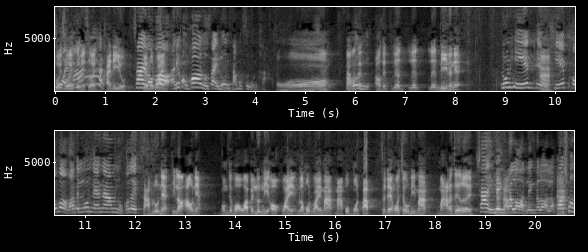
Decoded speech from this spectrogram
สสวยวยสวยมากตัวนี้สวยขายดีอยู่ใช่เล่นแล้หมวดไวก็อันนี้ของพ่อหนูใส่รุ่น 360 ค่ะอ๋อใช่เอาแต่สามรุ่นนี้ เอาแต่เลือกเลือกเลือกดีนะเนี่ย รุ่นฮีทเห็นอะ คลิปเขาบอกว่าเป็นรุ่นแนะนำหนูก็เลย สามรุ่นเนี่ยที่เราเอาเนี่ย ผมจะบอกว่าเป็นรุ่นนี้ออกไวแล้วหมดไวมากมาปุ๊บหมดปั๊บแสดงว่าโชคดีมากมาแล้วเจอเลย ใช่เล็งนะครับตลอดเล็งตลอดแล้วก็อะช่วง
